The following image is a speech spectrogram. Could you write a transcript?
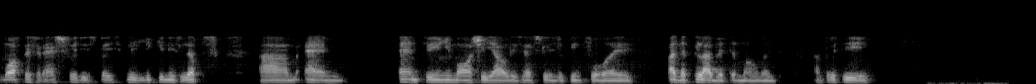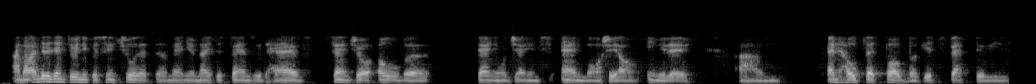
Marcus Rashford is basically licking his lips, um, and Anthony Martial is actually looking for a other club at the moment. I'm pretty I'm 120% sure that the Man United fans would have Sancho over Daniel James and Martial any day, um, and hope that Pogba gets back to his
